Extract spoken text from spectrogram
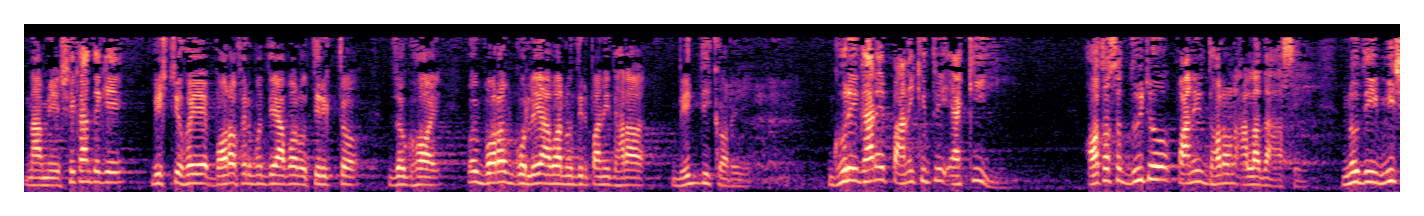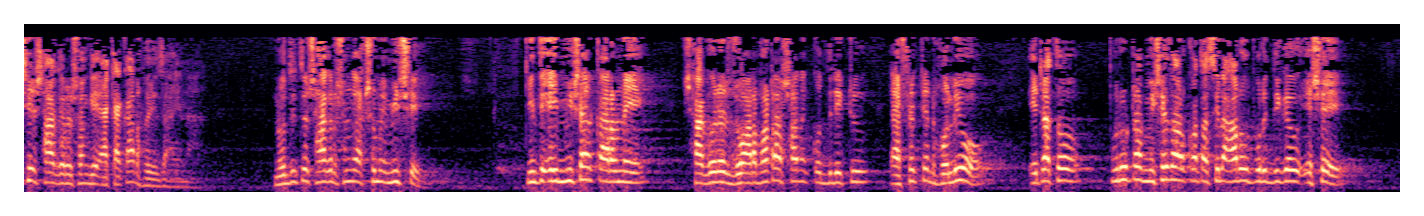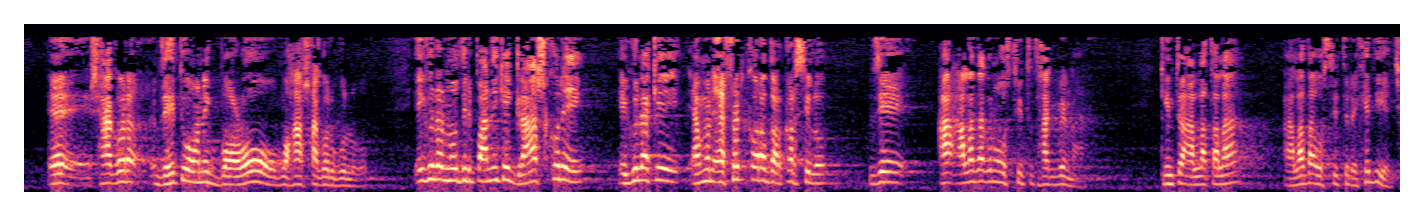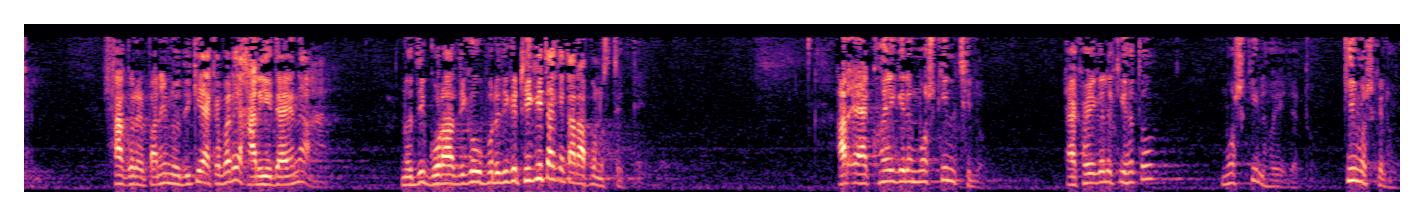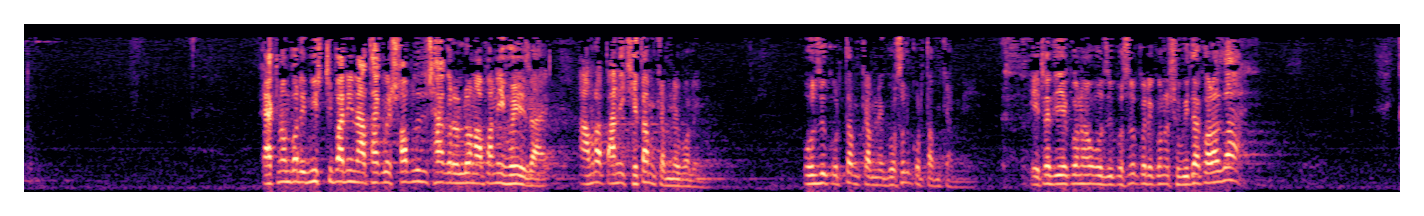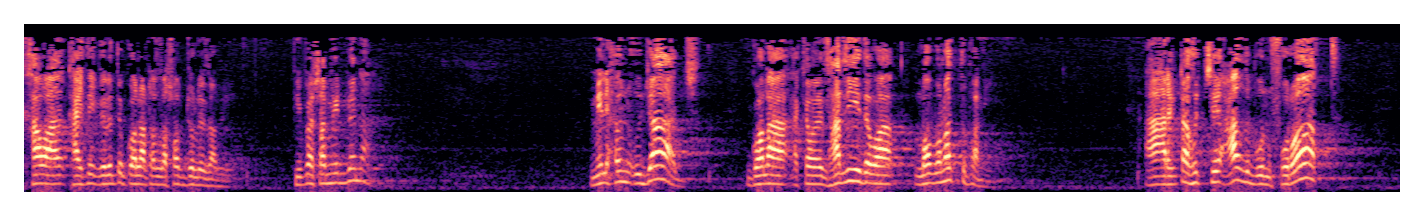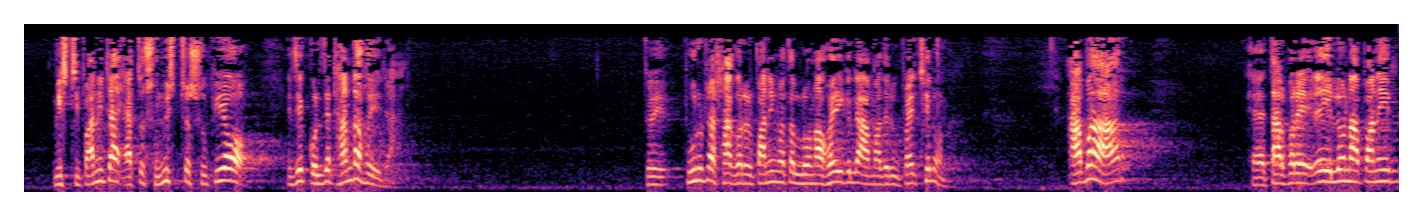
নামে। সেখান থেকে বৃষ্টি হয়ে বরফের মধ্যে আবার অতিরিক্ত যোগ হয়। ওই বরফ গলে আবার নদীর পানি ধারা বৃদ্ধি করে। ঘুরে ঘাড়ে পানি কিন্তু একই। অথচ দুইটো পানির ধরন আলাদা আছে। নদী মিশে সাগরের সঙ্গে একাকার হয়ে যায় না। নদী তো সাগরের সঙ্গে একসময় মিশে। কিন্তু এই মিশার কারণে সাগরের জোয়ার ভাটার সাথে কদিন একটু এফেক্টেড হলেও এটা তো পুরোটা মিশে দেওয়ার কথা ছিল। আরও উপরের দিকেও এসে সাগর যেহেতু অনেক বড় মহাসাগরগুলো এগুলো নদীর পানিকে গ্রাস করে এগুলাকে এমন এফেক্ট করা দরকার ছিল যে আলাদা কোনো অস্তিত্ব থাকবে না। কিন্তু আল্লাহ তালা আলাদা অস্তিত্ব রেখে দিয়েছেন। সাগরের পানি নদীকে একেবারে হারিয়ে দেয় না। নদী গোড়ার দিকে, উপরের দিকে ঠিকই থাকে তার আপন অস্তিত্বে। আর এক হয়ে গেলে মুশকিল ছিল। এক হয়ে গেলে কি হতো? মুশকিল হয়ে যেত। কি মুশকিল হতো? এক নম্বরে মিষ্টি পানি না থাকলে সব যদি সাগরের লোনা পানি হয়ে যায়, আমরা পানি খেতাম কেমনে বলেন? অজু করতাম কেমনে? গোসল করতাম কেমনে? এটা দিয়ে কোনো অজু গোসল করে কোনো সুবিধা করা যায়? খাওয়া, খাইতে গেলে তো কলা টলা সব জ্বলে যাবে। পিপাসা মিটবে না। মেলে মেলহন উজাজ, গলা একেবারে ঝাঁজিয়ে দেওয়া লবণাক্ত পানি। আর এটা হচ্ছে আজবন ফোরত। মিষ্টি পানিটা এত সুমিষ্ট, সুপ্রিয় যে কলতে ঠান্ডা হয়ে যায়। তো পুরোটা সাগরের পানি মতো লোনা হয়ে গেলে আমাদের উপায় ছিল না। আবার তারপরে এই লোনা পানির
